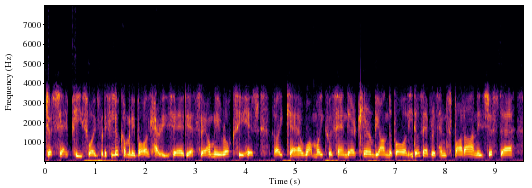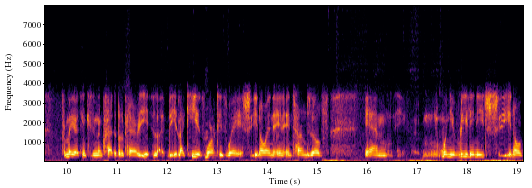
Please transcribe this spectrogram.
just set piece wise. But if you look how many ball carries he had yesterday, how many rucks he hit, like uh, what Mike was saying there, clearing beyond the ball, he does everything spot on. He's just. Uh, for me, I think he's an incredible player. He, like, like he is worth his weight, you know, in, in, in terms of um, when you really need, you know,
